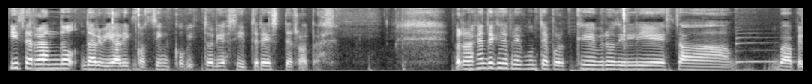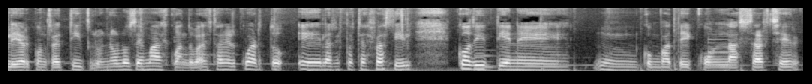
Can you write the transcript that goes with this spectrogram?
Y cerrando Darby Allin con 5 victorias y 3 derrotas. Para la gente que se pregunte por qué Brody Lee está, va a pelear contra el título no los demás cuando va a estar en el cuarto, eh, la respuesta es fácil. Cody tiene un combate con la Archer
